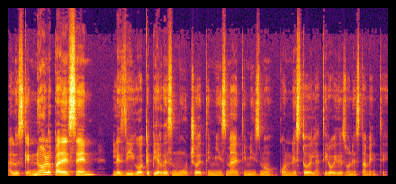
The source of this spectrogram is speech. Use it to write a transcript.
a los que no lo padecen, les digo, te pierdes mucho de ti misma, de ti mismo con esto de la tiroides, honestamente.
